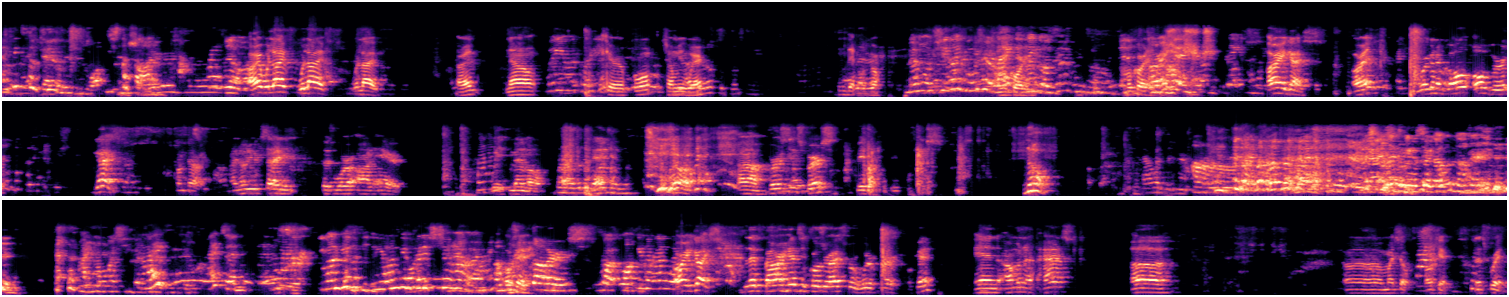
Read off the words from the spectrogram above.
I think so too. Just a thought. All right, we're live. We're live. We're live. All right. Now, careful. Tell me where. There we go. Memo, she like moves her leg and then goes. I'm recording. All right. All right, guys. All right. We're gonna go over. Guys, down. I know you're excited because we're on air with Memo. Okay. So, um, first things first. Baby, baby, please, please. No. I know what she does. Hi, hi, Genesis. You want to give? You want to give credit to her? Okay. Walk- Walking around. All right, guys. Let's bow our heads and close our eyes for a word of prayer. Okay. And I'm gonna ask, uh, uh, myself. Okay. Let's pray.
